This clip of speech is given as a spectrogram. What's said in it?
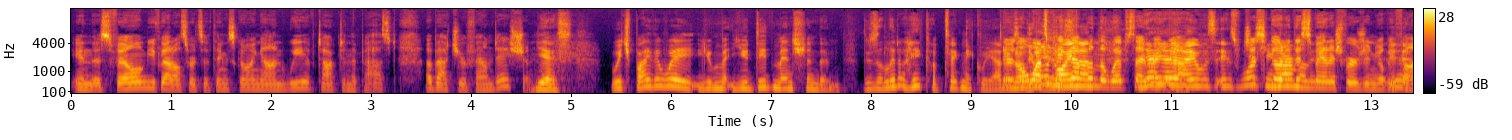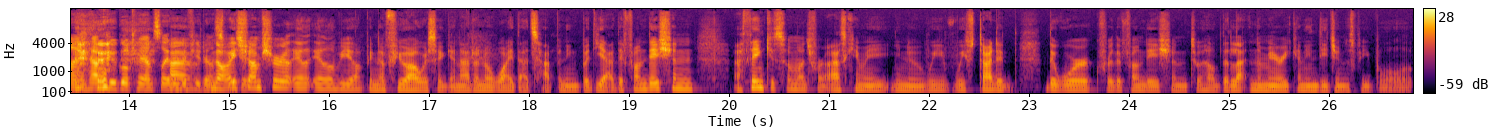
in this film. You've got all sorts of things going on. We have talked in the past about your foundation. Yes. Which, by the way, you you did mention that there's a little hiccup technically. I There's don't know what's going on on the website yeah, right yeah, now. It was it's working Just go to the. Spanish version. You'll be Yeah. fine. Have Google translate it Uh, if you don't no, it. I'm sure it'll, it'll be up in a few hours again. I don't know why that's happening, but yeah, the foundation. Uh, thank you so much for asking me. You know, we we've started the work for the foundation to help the Latin American indigenous people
